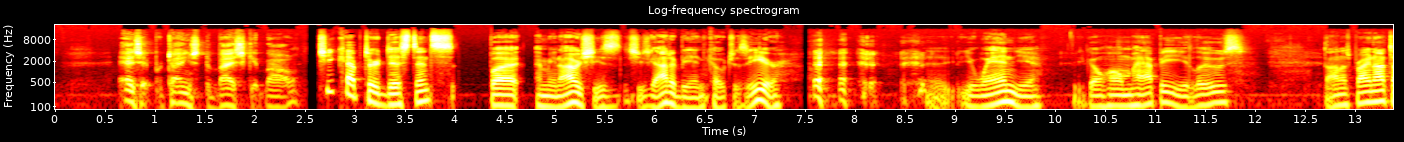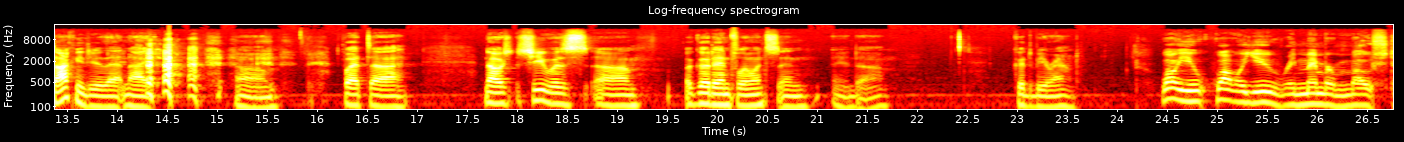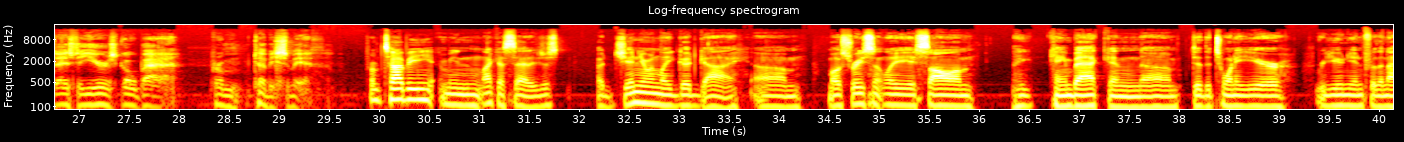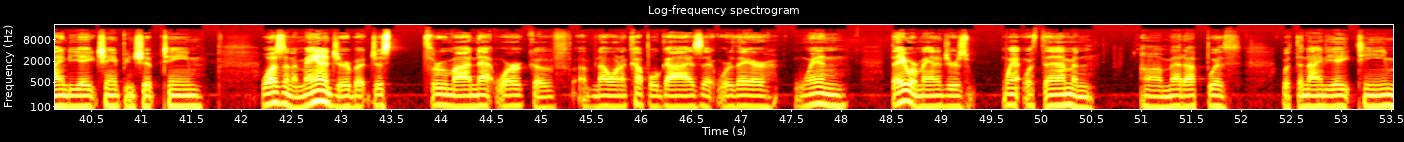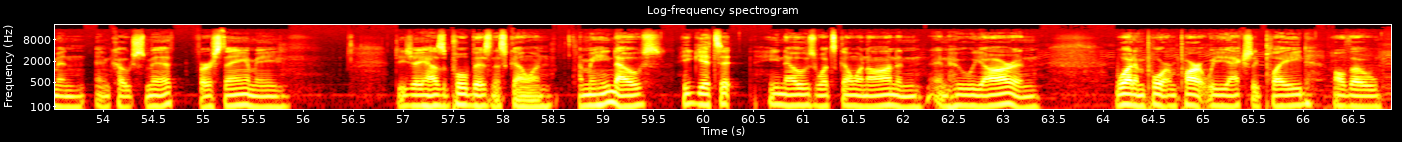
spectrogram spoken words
as it pertains to basketball? She kept her distance, but I mean, obviously she's she's got to be in coach's ear. uh, you win, you you go home happy. You lose, Donna's probably not talking to you that night. um, but uh, no, she was um, a good influence and and uh, good to be around. What will you What will you remember most as the years go by from Tubby Smith? From Tubby, I mean, like I said, he's just a genuinely good guy. Um, most recently, I saw him. He came back and um, did the 20 year reunion for the 98 championship team. Wasn't a manager, but just through my network of, of knowing a couple guys that were there when they were managers, went with them and uh, met up with, with the 98 team and, and Coach Smith. First thing, I mean, DJ, how's the pool business going? I mean, he knows, he gets it. He knows what's going on and, and who we are and what important part we actually played. Although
